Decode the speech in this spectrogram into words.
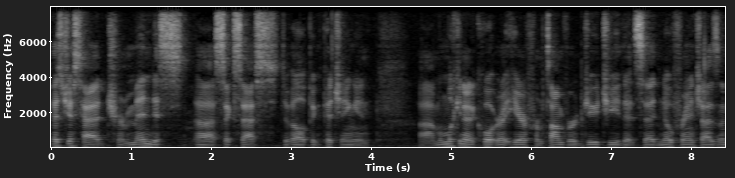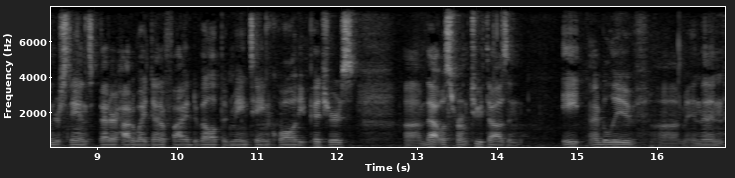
has just had tremendous uh, success developing pitching and um, I'm looking at a quote right here from Tom Verducci that said, "No franchise understands better how to identify, develop, and maintain quality pitchers." Um, that was from 2008, I believe. Um, and then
